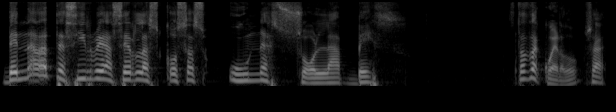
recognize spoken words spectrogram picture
De nada te sirve hacer las cosas una sola vez. ¿Estás de acuerdo? O sea.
